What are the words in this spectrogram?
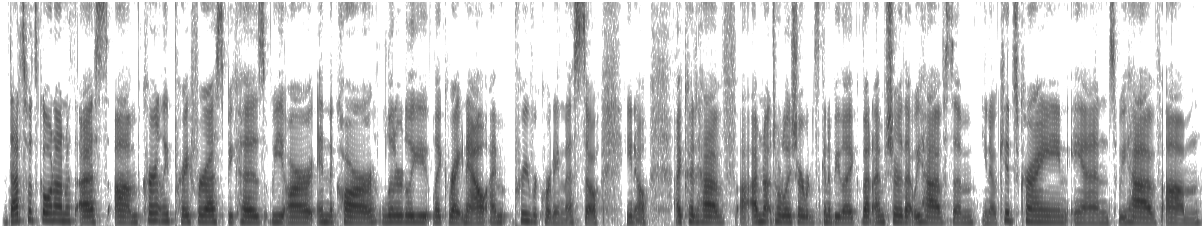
That's what's going on with us. Um, currently, pray for us because we are in the car literally like right now. I'm pre recording this. So, you know, I could have, I'm not totally sure what it's going to be like, but I'm sure that we have some, you know, kids crying and we have um,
